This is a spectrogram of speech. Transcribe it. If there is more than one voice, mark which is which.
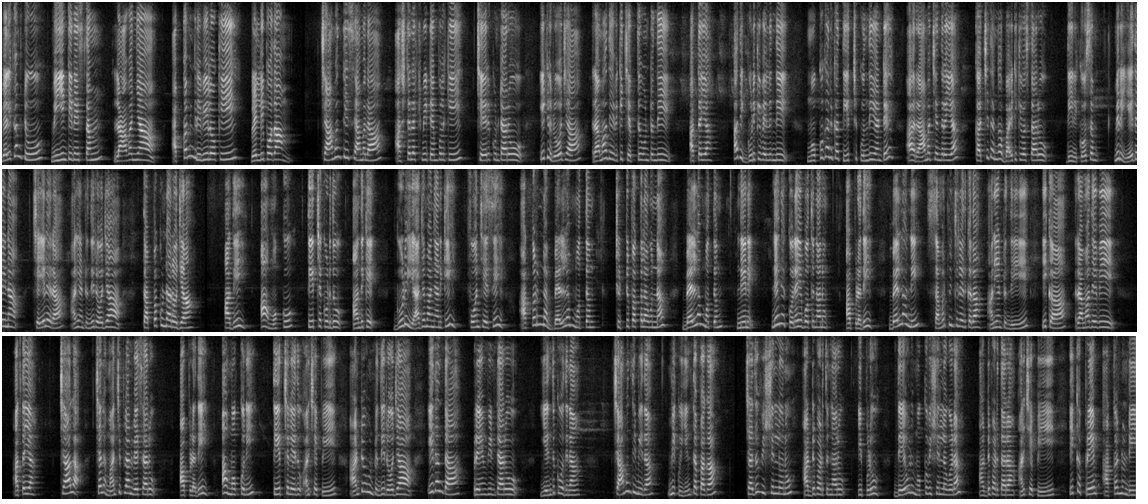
Speaker 1: Welcome to me ఇంటి నేస్తం Lavanya. Upcoming రివ్యూలోకి వెళ్ళిపోదాం. చామంతి శ్యామల అష్టలక్ష్మి టెంపుల్కి చేరుకుంటారు. ఇటు రోజా రమాదేవికి చెప్తూ ఉంటుంది. అత్తయ్య అది గుడికి వెళ్ళింది. మొక్కు గనుక తీర్చుకుంది అంటే ఆ రామచంద్రయ్య ఖచ్చితంగా బయటికి వస్తారు. దీనికోసం మీరు ఏదైనా చేయలేరా అని అంటుంది రోజా. తప్పకుండా రోజా. అది ఆ మొక్కు తీర్చకూడదు. అందుకే గుడి యాజమాన్యానికి ఫోన్ చేసి అక్కడున్న బెల్లం మొత్తం చుట్టుపక్కల ఉన్న బెల్లం మొత్తం నేనే నేనే కొనేయబోతున్నాను. అప్పుడది బెల్లాన్ని సమర్పించలేదు కదా అని అంటుంది. ఇక రమాదేవి అత్తయ్య చాలా చాలా మంచి ప్లాన్ వేశారు. అప్పుడది ఆ మొక్కుని తీర్చలేదు అని చెప్పి అంటూ ఉంటుంది రోజా. ఇదంతా ప్రేమ్ వింటారు. ఎందుకు వదినా? చామంతి మీద మీకు ఇంత పగ? చదువు విషయంలోనూ అడ్డుపడుతున్నారు. ఇప్పుడు దేవుడు మొక్కు విషయంలో కూడా అడ్డుపడతారా అని చెప్పి ఇక ప్రేమ్ అక్కడి నుండి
